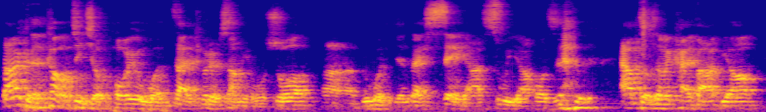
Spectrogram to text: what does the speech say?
大家可能看我近期有 po 一个文在 Twitter 上面，我说，呃，如果你今天在 Say 啊、Sui 啊，或者是 Apple 上面开发，不要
